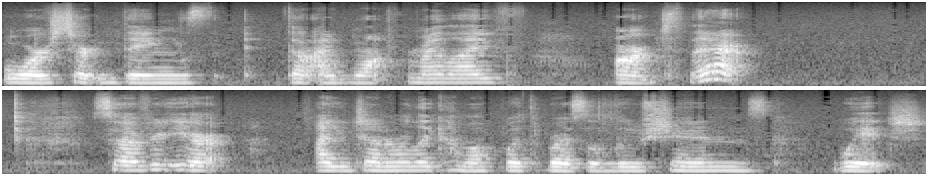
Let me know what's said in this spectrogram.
or certain things that I want for my life aren't there. So every year I generally come up with resolutions which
